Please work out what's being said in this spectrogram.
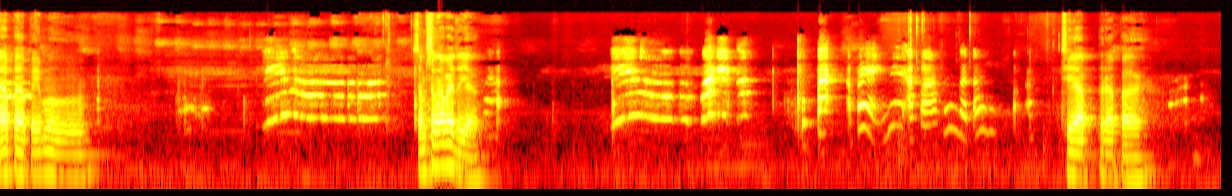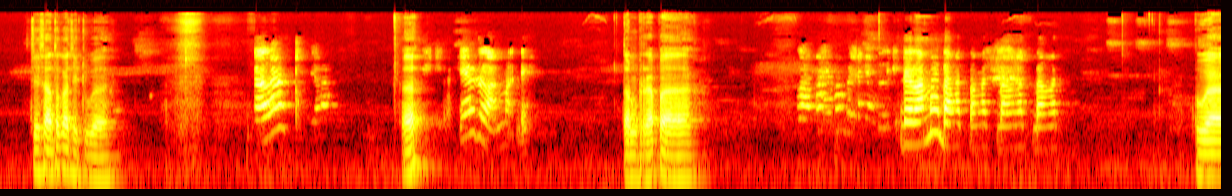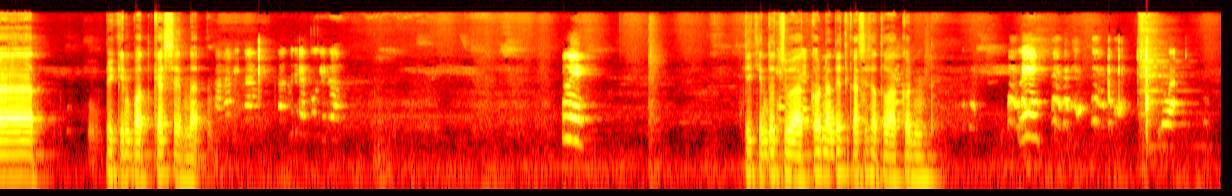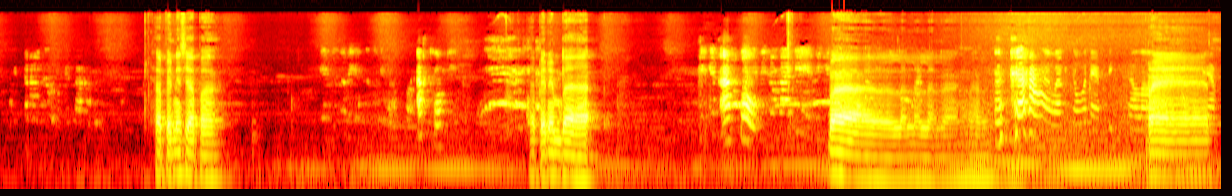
Kenapa HPmu? Samsung apa itu ya? lupa apa ya ini apa aku nggak tahu. J berapa? J1 ke J2? salah Hah? kayaknya udah lama deh Tahun berapa? udah lama banget banget banget banget Buat bikin podcast enak. nih Bikin tujuh akun nanti dikasih satu akun. nih dua HP ini siapa? aku HP ini Mbak. aku Balalalala. Wan, kamu netting kalau yang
